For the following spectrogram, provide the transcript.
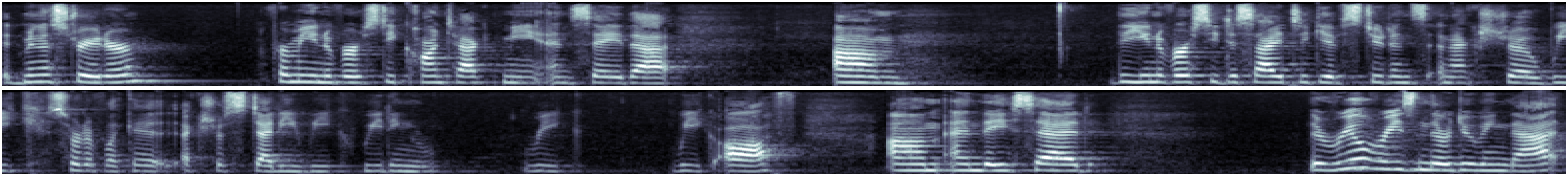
administrator from a university contact me and say that. Um, the university decided to give students an extra week, sort of like an extra study week, reading week, week off. Um, and they said the real reason they're doing that,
